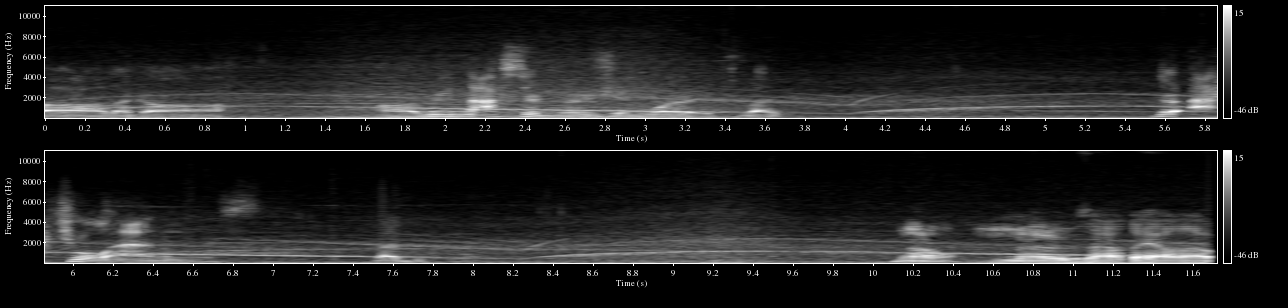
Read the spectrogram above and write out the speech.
uh, like a, a remastered version where it's like they're actual animals. That'd be cool. I don't know exactly how that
